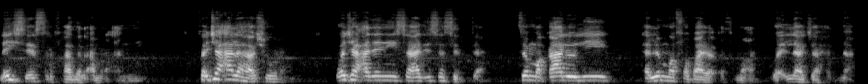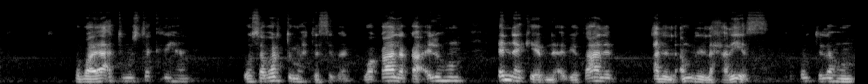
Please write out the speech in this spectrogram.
ليس يصرف هذا الأمر عني. فجعلها شورى وجعلني سادس ستة. ثم قالوا لي هلم فبايع عثمان وإلا جاهدناك. فبايعت مستكرها وصبرت محتسبا وقال قائلهم إنك يا ابن أبي طالب على الأمر لحريص. فقلت لهم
